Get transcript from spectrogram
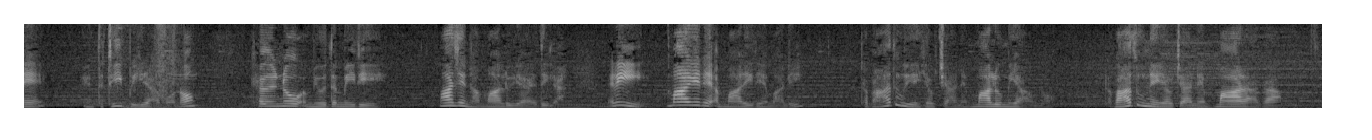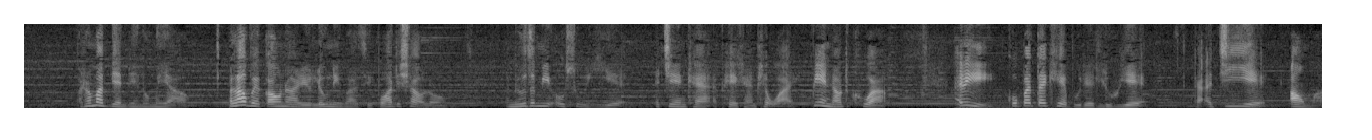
နဲ့တတိပေးတာပေါ့နော်ခင်ဗျတို့အမျိုးသမီးတွေ မှားချင်တာမှားလို့ရတယ်သိလားအဲ့ဒီမှားခဲ့တဲ့အမားတွေထဲမှာလေတပားသူရဲ့ယောက်ျားနဲ့မှားလို့မရအောင်နော်တပားသူနဲ့ယောက်ျားနဲ့မှားတာကဘာတော့မှပြင်ပြင်လို့မရအောင်ဘလောက်ပဲကောင်းတာတွေလုပ်နေပါစေဘွားတစ်လျှောက်လုံးအမျိုးသမီးအုပ်စုကြီးရဲ့အကျဉ်ခံအဖေခံဖြစ်သွားပြီပြီးရင်နောက်တစ်ခုကအဲ့ဒီကိုပတ်သက်ခဲ့ဘူးတဲ့လူရဲ့ဒါအကြီးရဲ့အောက်မှာ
